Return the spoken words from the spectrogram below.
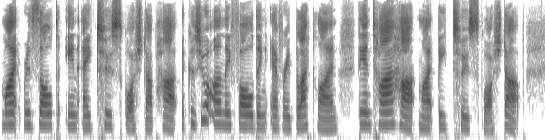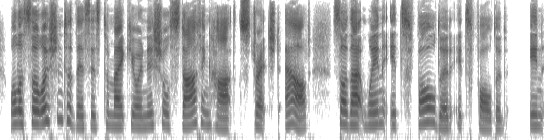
might result in a too squashed up heart because you're only folding every black line the entire heart might be too squashed up. Well, the solution to this is to make your initial starting heart stretched out so that when it's folded, it's folded in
